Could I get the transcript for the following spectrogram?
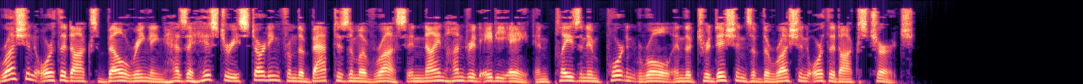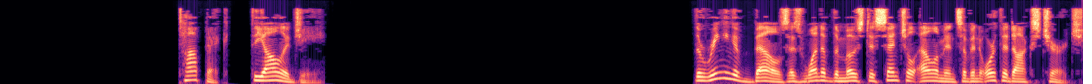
Russian Orthodox bell ringing has a history starting from the baptism of Rus in 988 and plays an important role in the traditions of the Russian Orthodox Church. Theology The ringing of bells is one of the most essential elements of an Orthodox church.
